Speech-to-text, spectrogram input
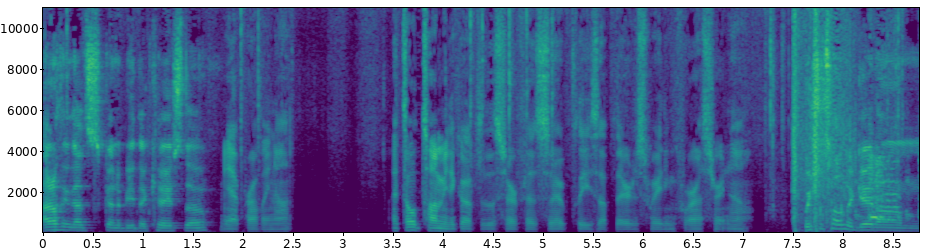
I don't think that's gonna be the case though. Yeah, probably not. I told Tommy to go up to the surface, so he's up there just waiting for us right now. We should tell him to get um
